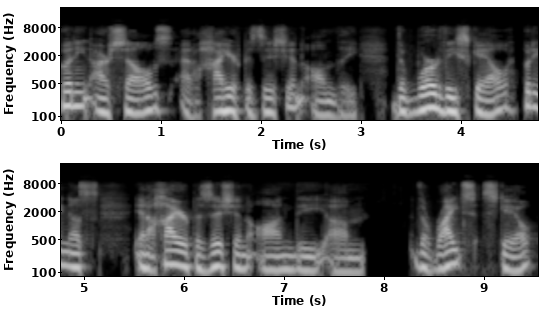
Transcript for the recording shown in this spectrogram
putting ourselves at a higher position on the the worthy scale, putting us in a higher position on the um, the rights scale.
